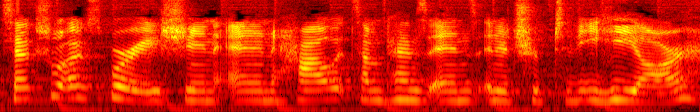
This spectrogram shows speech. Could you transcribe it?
sexual exploration and how it sometimes ends in a trip to the ER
